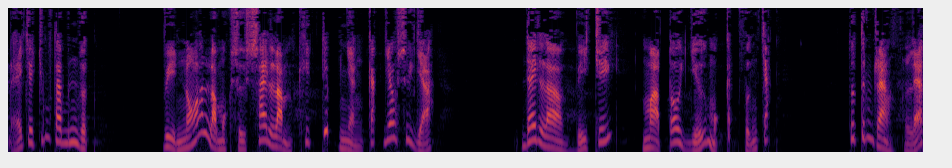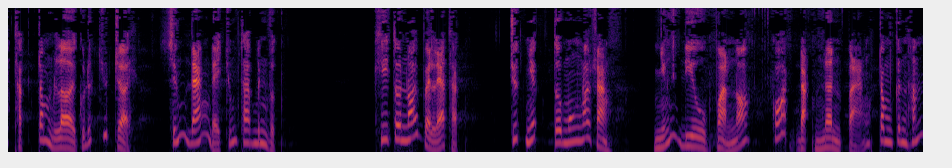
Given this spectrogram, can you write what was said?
để cho chúng ta binh vực, vì nó là một sự sai lầm khi tiếp nhận các giáo sư giả. Đây là vị trí mà tôi giữ một cách vững chắc. Tôi tin rằng lẽ thật trong lời của Đức Chúa Trời xứng đáng để chúng ta binh vực. Khi tôi nói về lẽ thật, trước nhất tôi muốn nói rằng những điều mà nó có đặt nền tảng trong Kinh Thánh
